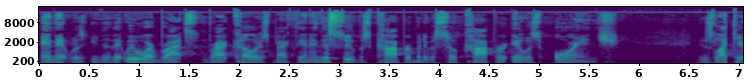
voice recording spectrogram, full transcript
and it was, you know, we wore bright, bright colors back then. And this suit was copper, but it was so copper, it was orange. It was like it,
